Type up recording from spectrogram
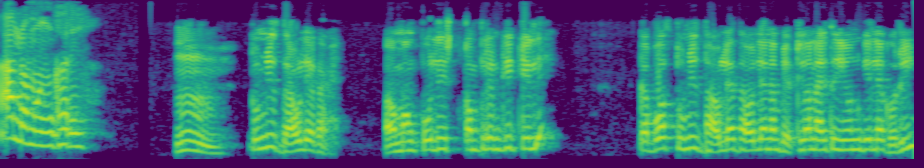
आलो मग घरी. हम्म. तुम्हीच धावले काय अं, मग पोलीस कंप्लेंट की केली? का बस तुम्हीच धावल्या धावल्या ना भेटलं नाही तर येऊन गेल्या घरी?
